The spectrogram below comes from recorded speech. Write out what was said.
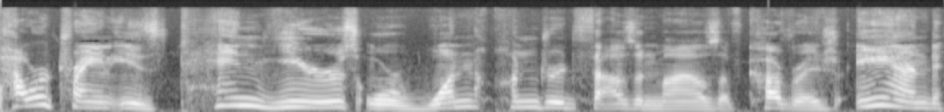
Powertrain is 10 years or 100,000 miles of coverage, and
